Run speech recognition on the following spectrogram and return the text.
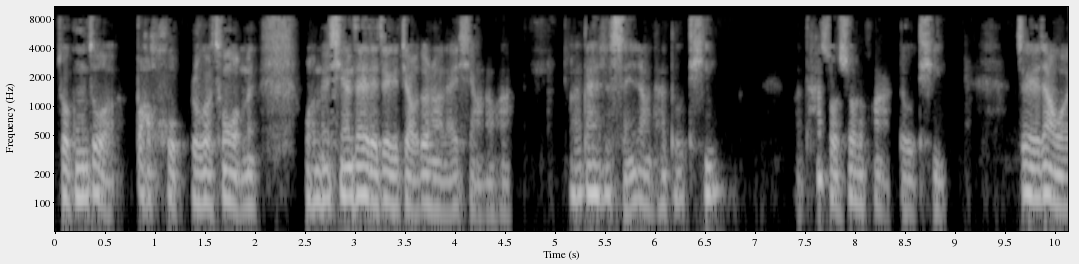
做工作保护。如果从我们我们现在的这个角度上来想的话，啊，但是神让他都听，啊，他所说的话都听。这也让我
